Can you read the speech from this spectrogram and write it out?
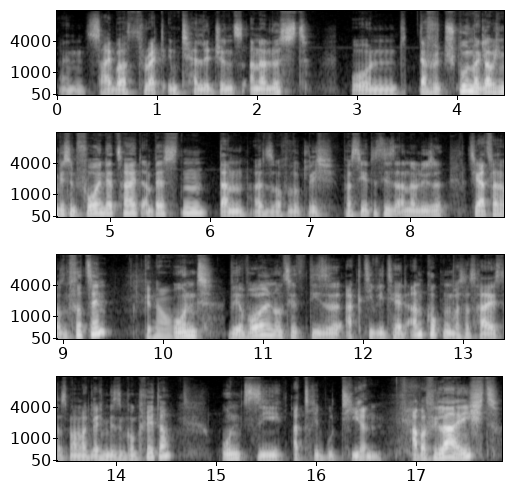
ein Cyber Threat Intelligence Analyst und dafür spulen wir, glaube ich, ein bisschen vor in der Zeit am besten, dann, als es auch wirklich passiert ist, diese Analyse. Das Jahr 2014. Genau. Und wir wollen uns jetzt diese Aktivität angucken, was das heißt, das machen wir gleich ein bisschen konkreter, und sie attributieren. Aber vielleicht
